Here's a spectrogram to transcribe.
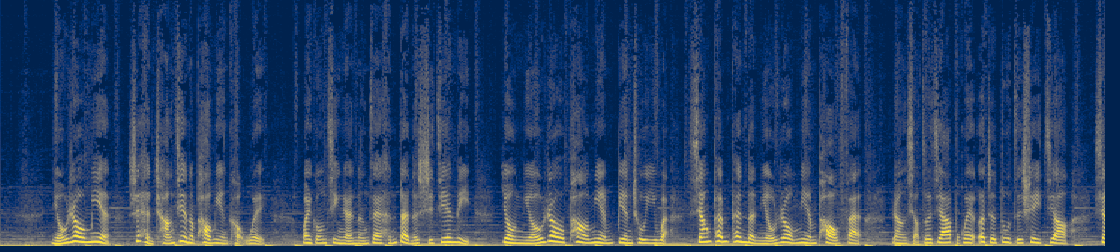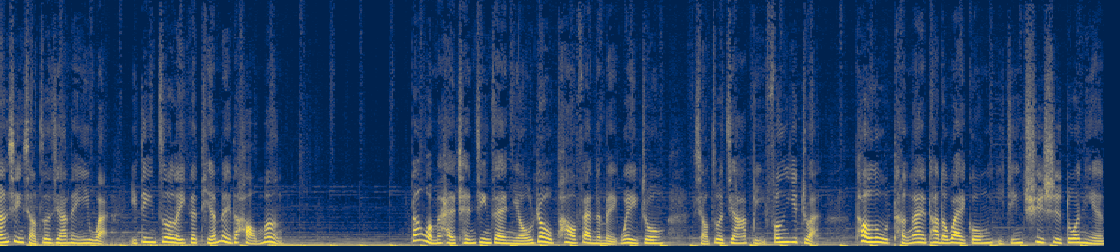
牛肉面是很常见的泡面口味，外公竟然能在很短的时间里用牛肉泡面变出一碗香喷喷的牛肉面泡饭，让小作家不会饿着肚子睡觉。相信小作家那一晚一定做了一个甜美的好梦。我们还沉浸在牛肉泡饭的美味中，小作家笔锋一转，透露疼爱他的外公已经去世多年。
